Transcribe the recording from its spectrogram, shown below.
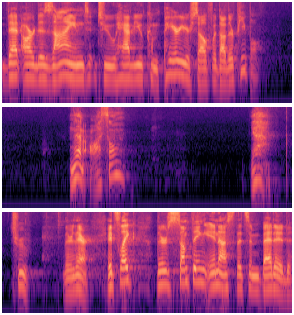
that are designed to have you compare yourself with other people. Isn't that awesome? Yeah, true. They're there. It's like there's something in us that's embedded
